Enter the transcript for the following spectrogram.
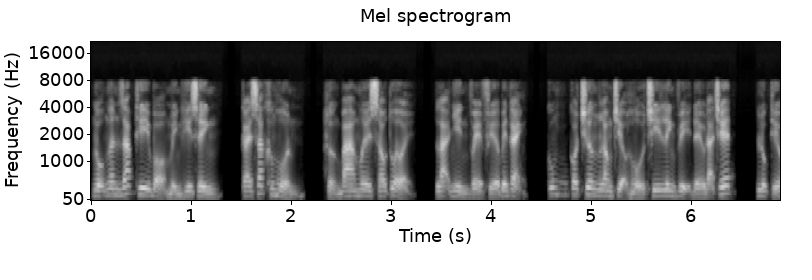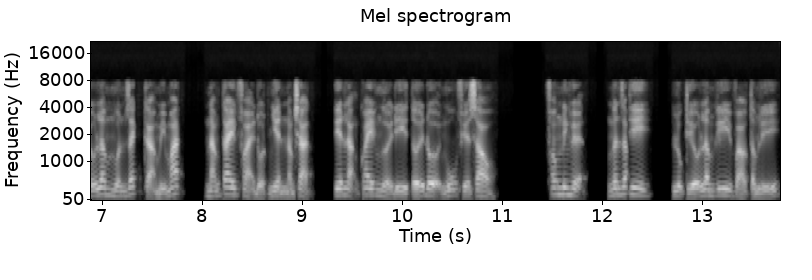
ngộ ngân giáp thi bỏ mình hy sinh, cái xác không hồn, hưởng ba mươi sáu tuổi, lại nhìn về phía bên cạnh, cũng có trương long triệu hổ chi linh vị đều đã chết, lục thiếu lâm muốn rách cả mí mắt, nắm tay phải đột nhiên nắm chặt, yên lặng quay người đi tới đội ngũ phía sau. Phong ninh huyện, ngân giáp thi, lục thiếu lâm ghi vào tâm lý.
